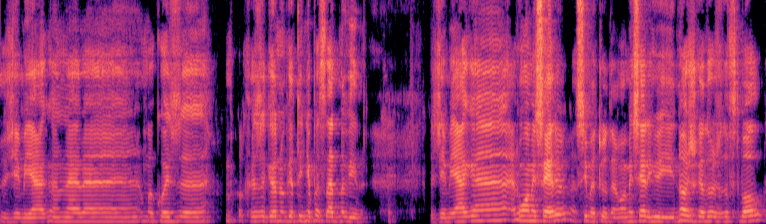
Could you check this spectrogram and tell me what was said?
O Jimmy Hagan era uma coisa, uma coisa que eu nunca tinha passado na vida. O Jimmy Hagan era um homem sério, acima de tudo, era um homem sério. E nós, jogadores de futebol,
